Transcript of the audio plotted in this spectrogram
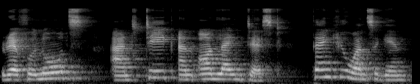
refer notes, and take an online test. Thank you once again.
